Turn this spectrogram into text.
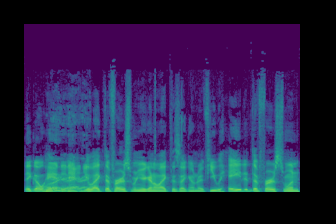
They go hand Right, in right, hand. right. You like the first one, you're going to like the second one. If you hated the first one,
